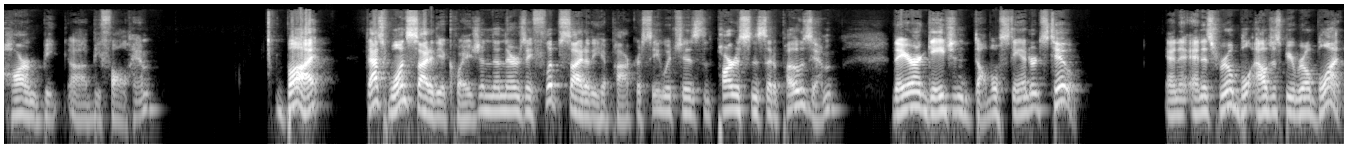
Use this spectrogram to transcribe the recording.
harm be, uh, befall him. But that's one side of the equation then there's a flip side of the hypocrisy which is the partisans that oppose him they are engaged in double standards too and and it's real bl- i'll just be real blunt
